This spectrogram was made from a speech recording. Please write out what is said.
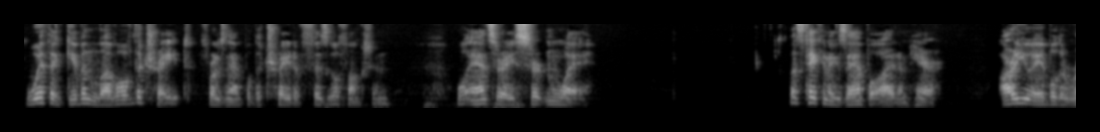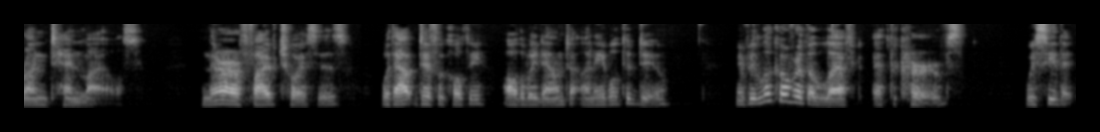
with a given level of the trait, for example the trait of physical function, will answer a certain way. Let's take an example item here. Are you able to run 10 miles? And there are five choices, without difficulty, all the way down to unable to do. And if we look over the left at the curves, we see that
